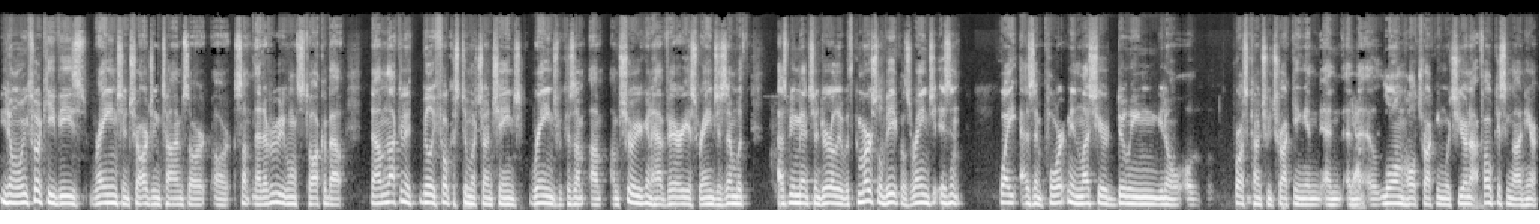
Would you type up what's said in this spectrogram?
you know, when we talk EVs, range and charging times are are something that everybody wants to talk about. Now, I'm not going to really focus too much on change range because I'm I'm, I'm sure you're going to have various ranges. And with as we mentioned earlier, with commercial vehicles, range isn't quite as important unless you're doing you know cross country trucking and and, and Yeah. long haul trucking, which you're not focusing on here.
